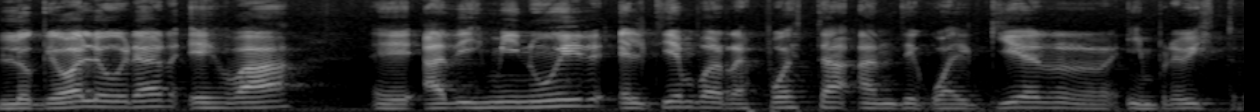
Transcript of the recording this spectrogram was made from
lo que va a lograr es va eh, a disminuir el tiempo de respuesta ante cualquier imprevisto.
